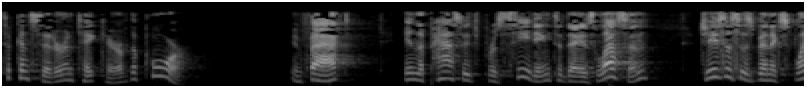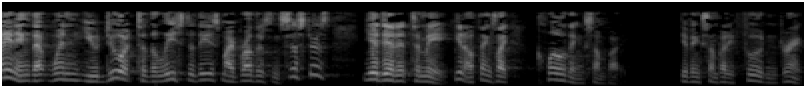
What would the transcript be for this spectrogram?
to consider and take care of the poor. In fact, in the passage preceding today's lesson, Jesus has been explaining that when you do it to the least of these, my brothers and sisters, you did it to me. You know, things like clothing somebody, giving somebody food and drink.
